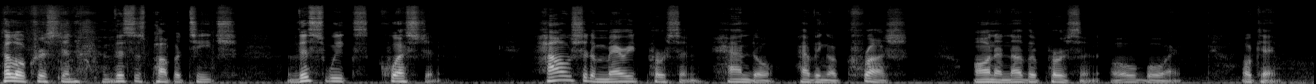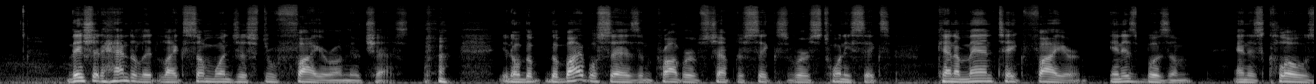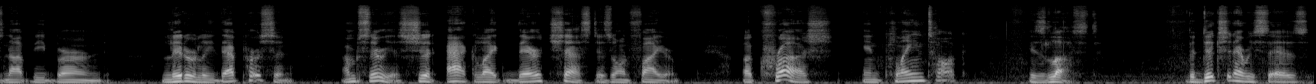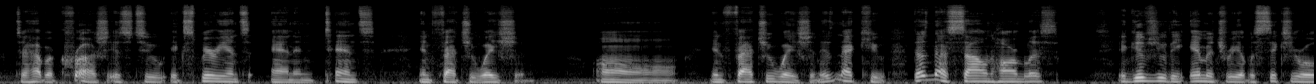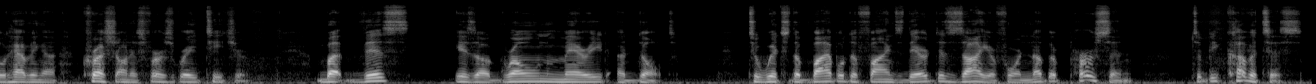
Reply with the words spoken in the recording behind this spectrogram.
Hello, Christian. This is Papa Teach. This week's question How should a married person handle having a crush on another person? Oh boy. Okay. They should handle it like someone just threw fire on their chest. you know, the, the Bible says in Proverbs chapter 6, verse 26 Can a man take fire in his bosom and his clothes not be burned? Literally, that person I'm serious, should act like their chest is on fire. A crush, in plain talk, is lust. The dictionary says to have a crush is to experience an intense infatuation. Oh, infatuation. Isn't that cute? Doesn't that sound harmless? It gives you the imagery of a six year old having a crush on his first grade teacher. But this is a grown married adult to which the Bible defines their desire for another person to be covetous.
